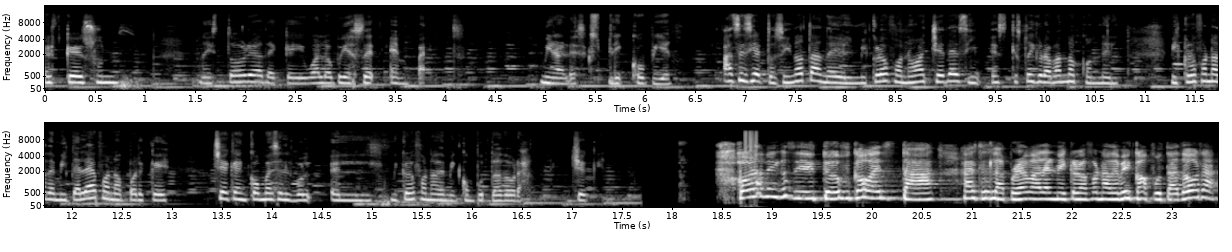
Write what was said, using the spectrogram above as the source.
es que es una historia de que igual lo voy a hacer en Paint. Mira, les explico bien. Ah, sí, cierto, si notan el micrófono HD, es que estoy grabando con el micrófono de mi teléfono porque chequen cómo es el, el micrófono de mi computadora. Chequen. Hola amigos de YouTube, ¿cómo están? Esta es la prueba del micrófono de mi computadora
